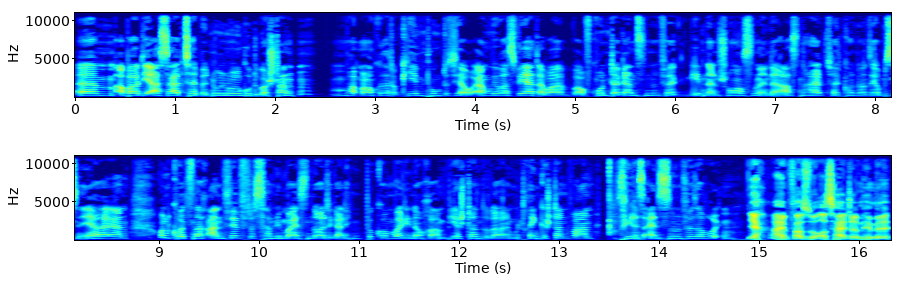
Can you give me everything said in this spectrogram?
Ähm, aber die erste Halbzeit mit 0-0 gut überstanden. Hat man auch gesagt, okay, ein Punkt ist ja auch irgendwie was wert, aber aufgrund der ganzen vergebenen Chancen in der ersten Halbzeit konnte man sich auch ein bisschen ärgern. Und kurz nach Anpfiff, das haben die meisten Leute gar nicht mitbekommen, weil die noch am Bierstand oder im Getränkestand waren, fiel das 1-0 für Saarbrücken. Ja, einfach so aus heiterem Himmel,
